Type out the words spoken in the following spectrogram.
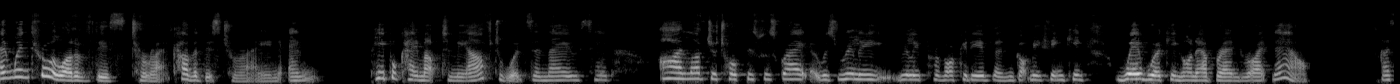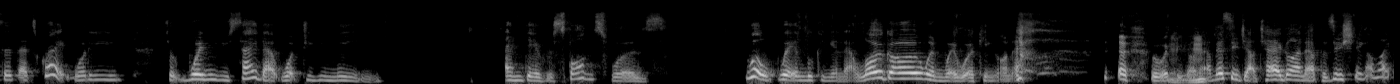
and went through a lot of this terrain, covered this terrain, and people came up to me afterwards and they said, Oh, I loved your talk. This was great. It was really, really provocative and got me thinking. We're working on our brand right now. I said, That's great. What do you so when you say that, what do you mean? And their response was, well, we're looking at our logo and we're working on our we're working mm-hmm. on our message, our tagline, our positioning. I'm like,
